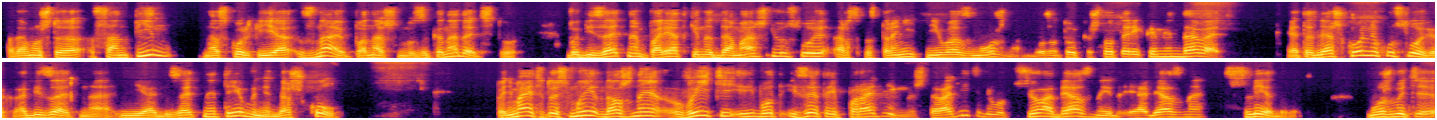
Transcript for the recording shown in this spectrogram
Потому что Санпин, насколько я знаю по нашему законодательству, в обязательном порядке на домашние условия распространить невозможно. Можно только что-то рекомендовать. Это для школьных условий обязательно и обязательные требования для школ. Понимаете? То есть мы должны выйти и вот из этой парадигмы, что родители вот все обязаны и обязаны следовать. Может быть, э,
